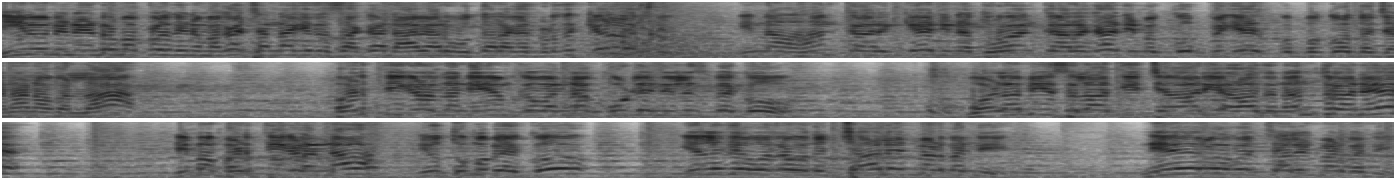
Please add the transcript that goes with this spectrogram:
ನೀನು ನಿನ್ನ ಹೆಂಡ್ರ ಮಕ್ಕಳು ನಿನ್ನ ಮಗ ಚೆನ್ನಾಗಿದ್ರೆ ಸಾಕ, ನಾವ್ಯಾರು ಉತ್ತರ ಆಗದ್ ಬಿಡೋದು ಕೇಳಬೇಕು. ನಿನ್ನ ಅಹಂಕಾರಕ್ಕೆ, ನಿನ್ನ ದುರಹಂಕಾರಕ ನಿಮ್ಮ ಕೊಬ್ಬಿಗೆ ಬಗ್ಗುವಂತ ಜನ ನಾವಲ್ಲ. ಬಡ್ತಿಗಳನ್ನ ನೇಮಕವನ್ನ ಕೂಡಲೇ ನಿಲ್ಲಿಸಬೇಕು. ಒಳ ಮೀಸಲಾತಿ ಜಾರಿ ಆದ ನಂತರನೇ ನಿಮ್ಮ ಬಡ್ತಿಗಳನ್ನ ನೀವು ತುಂಬಬೇಕು. ಇಲ್ಲದೆ ಹೋದ್ರೆ ಒಂದು ಚಾಲೆಂಜ್ ಮಾಡಿ ಬನ್ನಿ ನೇರವಾಗಿ ಒಂದು ಚಾಲೆಂಜ್ ಮಾಡಿ ಬನ್ನಿ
